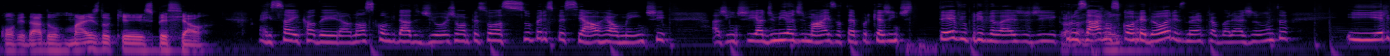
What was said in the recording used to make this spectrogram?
convidado mais do que especial. É isso aí, Caldeira. O nosso convidado de hoje é uma pessoa super especial, realmente. A gente admira demais, até porque a gente teve o privilégio de Trabalho cruzar junto. nos corredores, né? Trabalhar junto. E ele,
